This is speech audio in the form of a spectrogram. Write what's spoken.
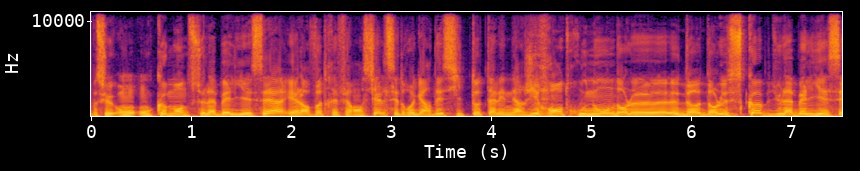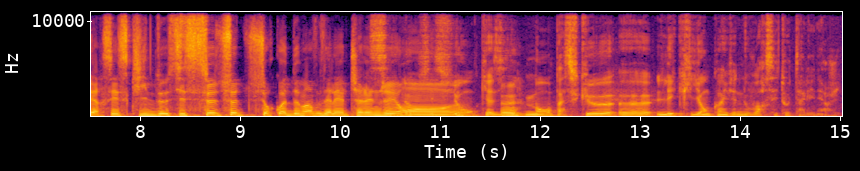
parce qu'on on commande ce label ISR, et alors votre référentiel, c'est de regarder si Total Energy rentre ou non dans le, dans, le scope du label ISR. C'est ce, qui ce, sur quoi demain vous allez être challengé en. obsession, quasiment, parce que euh, les clients, quand ils viennent nous voir, c'est Total Energy.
